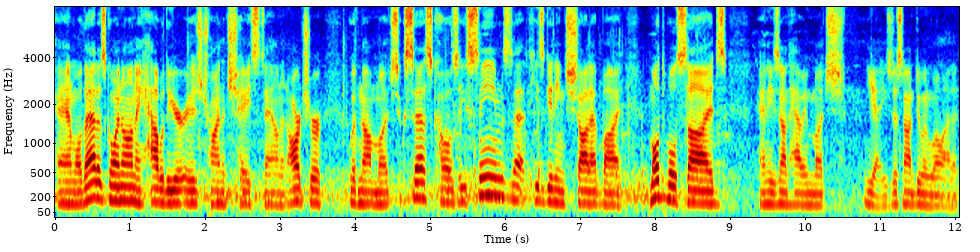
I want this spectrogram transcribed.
and while that is going on, a halberdier is trying to chase down an archer with not much success because he seems that he's getting shot at by multiple sides and he's not having much. Yeah, he's just not doing well at it.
